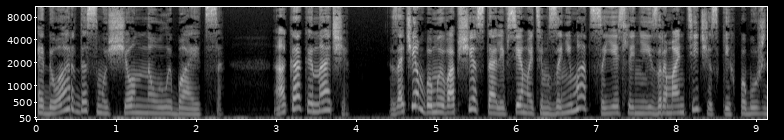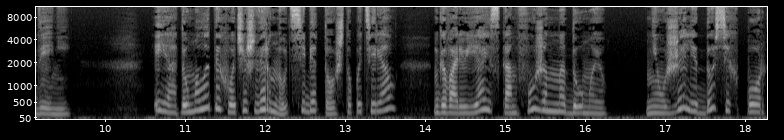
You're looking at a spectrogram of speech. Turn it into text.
Эдуарда смущенно улыбается. А как иначе? Зачем бы мы вообще стали всем этим заниматься, если не из романтических побуждений? Я думала, ты хочешь вернуть себе то, что потерял, говорю я и сконфуженно думаю. Неужели до сих пор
